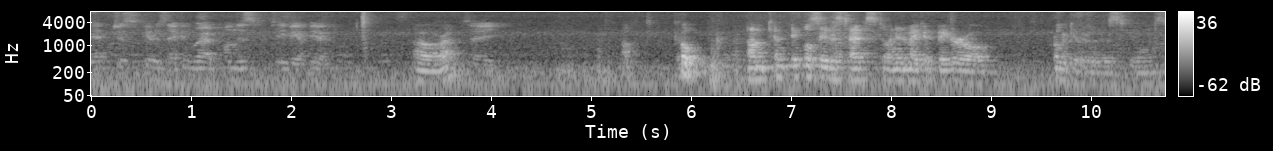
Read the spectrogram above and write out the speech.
Yeah, just give it a second. We're on this TV up here. All right. So Oh, cool. Um, can people see this text? Do I need to make it bigger or probably get rid of this to be honest?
